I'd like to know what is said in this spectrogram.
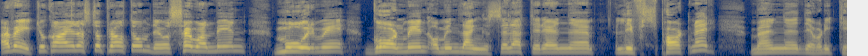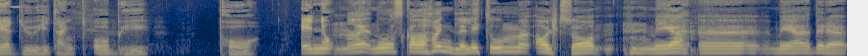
Jeg vet jo hva jeg har lyst til å prate om. Det er jo sauene mine, mor mi, gården min og min lengsel etter en eh, livspartner. Men det er vel ikke det du har tenkt å by på ennå. Nei, nå skal det handle litt om altså med, eh, med dere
